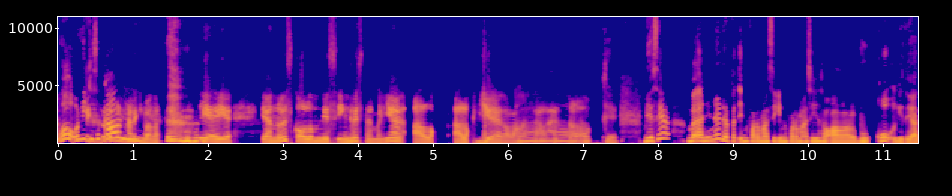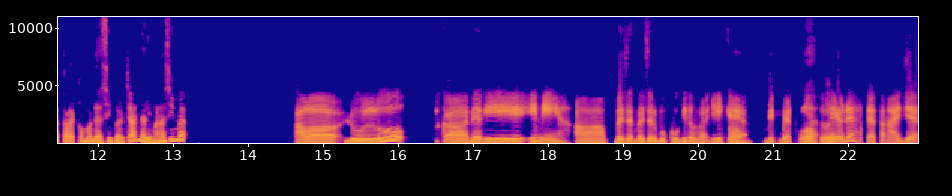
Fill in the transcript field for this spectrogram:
Wow, unik sekali. menarik banget. iya, iya. yang nulis kolumnis Inggris namanya Alok Alok J kalau nggak salah. Oh, Heeh. oke. Biasanya Mbak Anina dapat informasi-informasi soal buku gitu ya atau rekomendasi bacaan dari mana sih, Mbak? Kalau dulu ke- dari ini eh, bazar-bazar buku gitu mbak, jadi kayak Big Bad Wolf ya, tuh ya. ya udah datang aja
